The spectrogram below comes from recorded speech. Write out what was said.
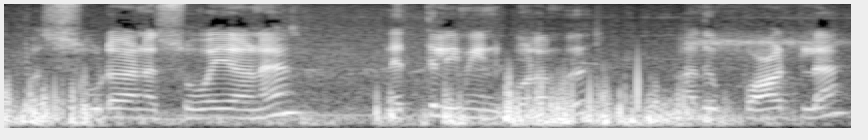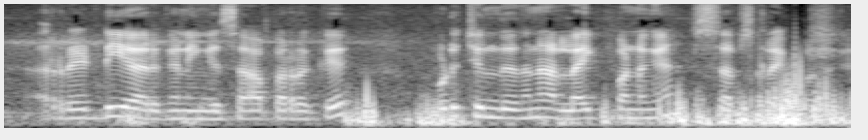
இப்போ சூடான சுவையான நெத்திலி மீன் குழம்பு அது பாட்டில் ரெடியாக இருக்குது நீங்கள் சாப்பிட்றதுக்கு. பிடிச்சிருந்ததுன்னா லைக் பண்ணுங்கள் சப்ஸ்கிரைப் பண்ணுங்கள்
